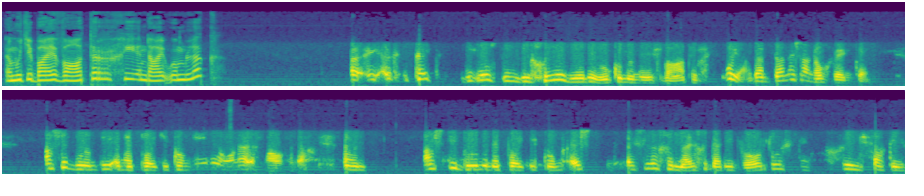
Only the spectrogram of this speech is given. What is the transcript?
En moet jy baie water gee in daai oomblik? Uh, kyk, die eerste die, die goeie rede hoekom 'n mens water. O ja, dan dan is daar nog wenke. As 'n boontjie in 'n potjie kom, nie die honde is mal vandag. En as die boom in 'n potjie kom, is is hulle geneig dat die wortels die groeisakkie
